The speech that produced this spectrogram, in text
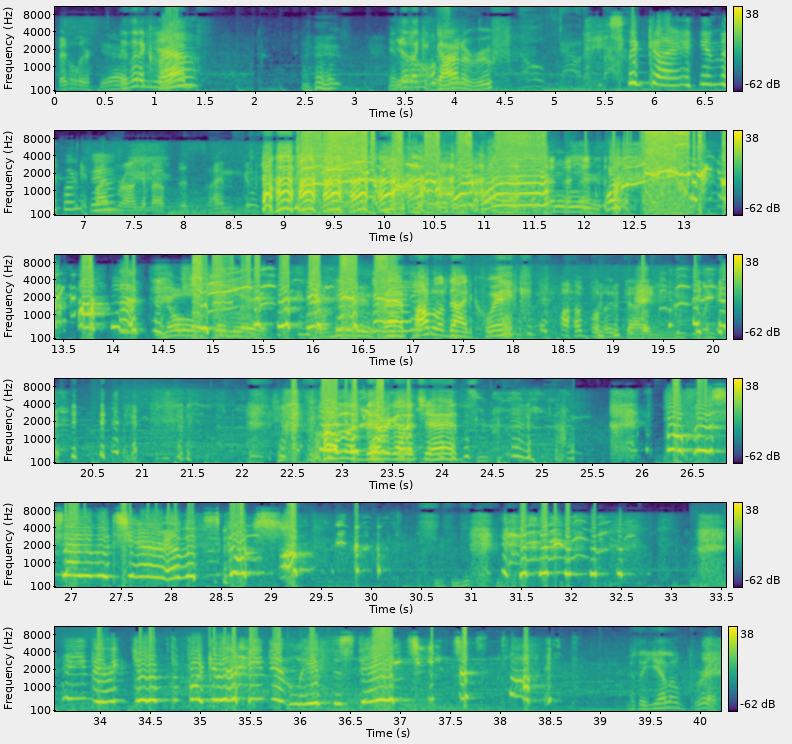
Fiddler. Yeah. Isn't that a Yeah. crab? Isn't Yeah. there like a guy on a roof? He's the guy in the room. If I'm wrong about this, I'm gonna. Fiddler. No, Fiddler. Don't do this. Man, Pablo died quick. Pablo died. Pablo never got a chance. Pablo sat in the chair and then just got shot. he didn't get up the fucking. He didn't leave the stage. He just died. With a yellow brick.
